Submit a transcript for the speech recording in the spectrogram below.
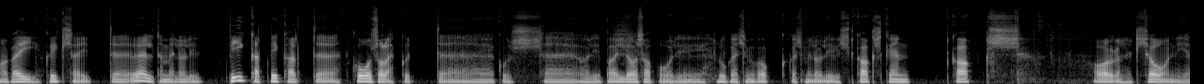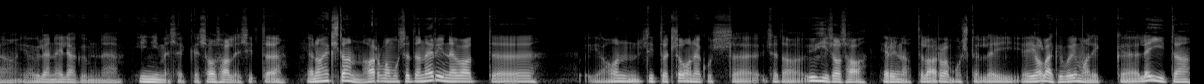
aga ei, kõik said öelda, meil olid pikad-pikad koosolekud Äh, kus äh, oli palju osapooli, lugesime kokku, kas meil oli vist kakskümmend kaks organisatsiooni ja, ja üle neljakümne inimese, kes osalesid. ja noh, eks ta on, arvamused on erinevad äh, ja on situatsioone, kus seda ühisosa erinevatel arvamustel ei, ei olegi võimalik leida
